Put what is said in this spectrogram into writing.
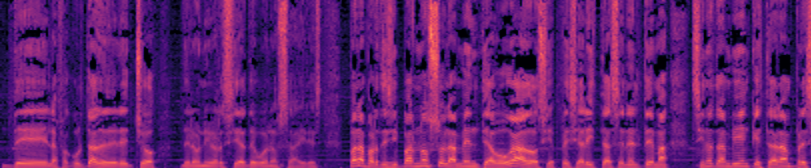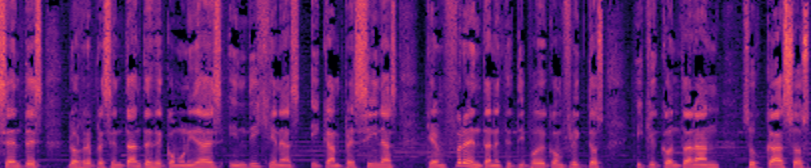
de la Facultad de Derecho de la Universidad de Buenos Aires. Van a participar no solamente abogados y especialistas en el tema, sino también que estarán presentes los representantes de comunidades indígenas y campesinas que enfrentan este tipo de conflictos y que contarán sus casos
